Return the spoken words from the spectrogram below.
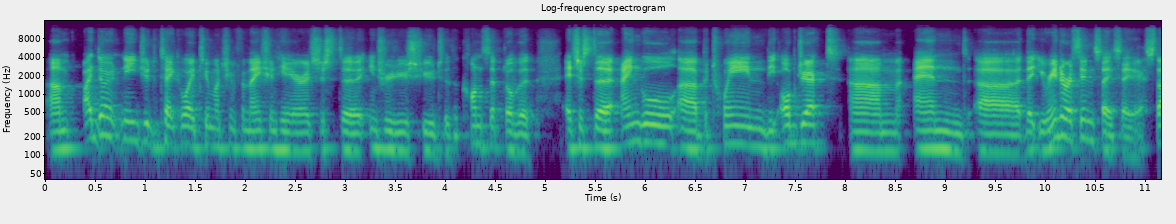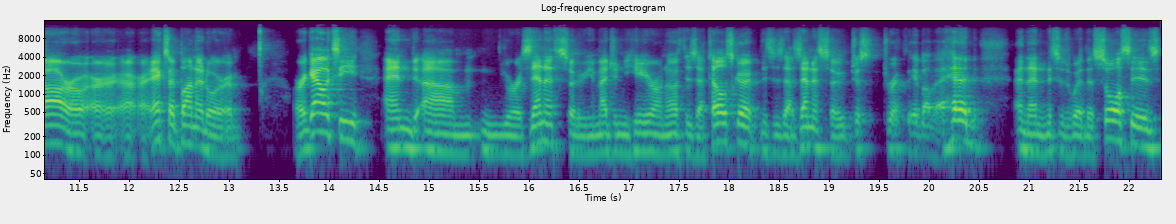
Um, I don't need you to take away too much information here. It's just to introduce you to the concept of it. It's just the angle uh, between the object um, and uh, that you're interested in, say, say a star or, or, or an exoplanet or or a galaxy, and um, you're a zenith. So you imagine here on Earth is our telescope. This is our zenith, so just directly above our head. And then this is where the source is.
